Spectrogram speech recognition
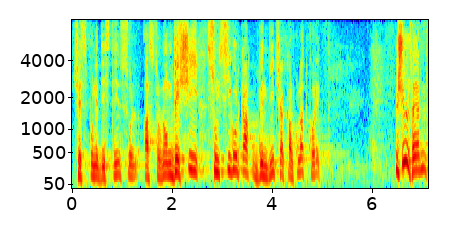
ce spune distinsul astronom, deși sunt sigur că a gândit și a calculat corect. Jules Verne,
